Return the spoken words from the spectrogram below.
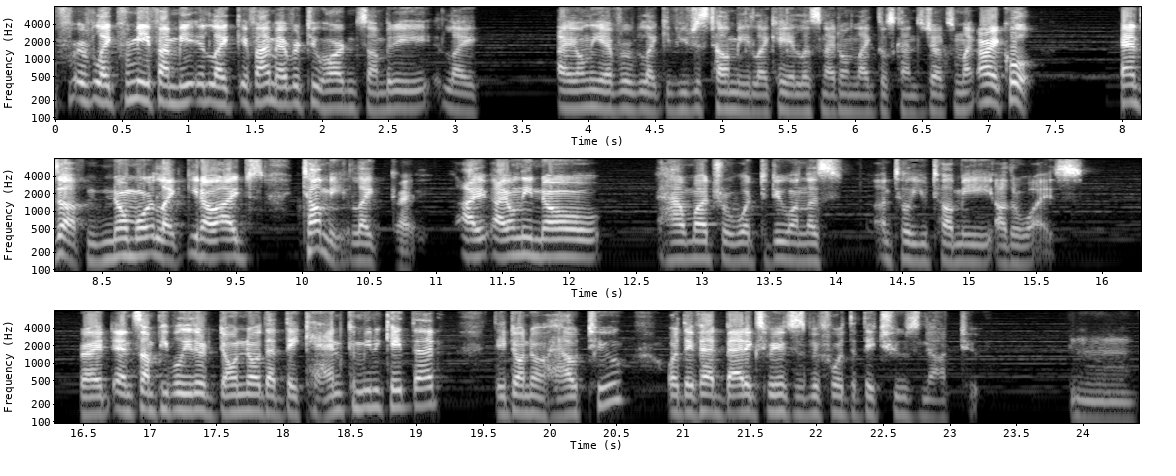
for, like for me if i'm like if i'm ever too hard on somebody like i only ever like if you just tell me like hey listen i don't like those kinds of jokes i'm like all right cool hands off no more like you know i just tell me like Right. i i only know how much or what to do unless until you tell me otherwise right and some people either don't know that they can communicate that they don't know how to or they've had bad experiences before that they choose not to Mm,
